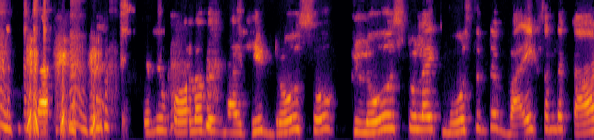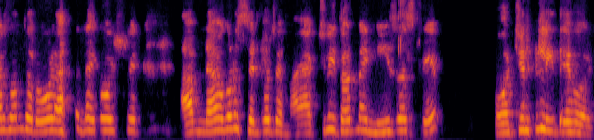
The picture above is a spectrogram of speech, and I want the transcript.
if you fall off his bike, he drove so close to like most of the bikes and the cars on the road. I was like, oh shit, I'm never going to sit with him. I actually thought my knees were scraped. Fortunately, they weren't.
